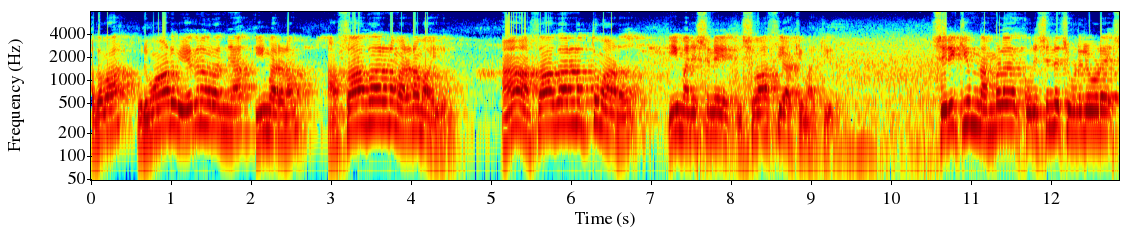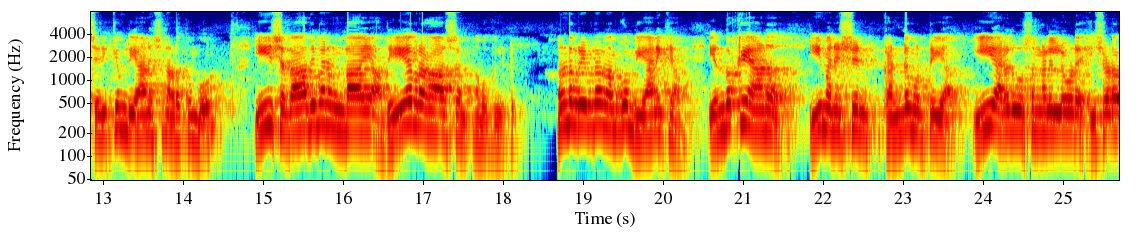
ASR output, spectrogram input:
അഥവാ ഒരുപാട് വേദന നിറഞ്ഞ ഈ മരണം അസാധാരണ മരണമായിരുന്നു. ആ അസാധാരണത്വമാണ് ഈ മനുഷ്യനെ വിശ്വാസിയാക്കി മാറ്റിയത്. ശരിക്കും നമ്മൾ കുരിശിന്റെ ചൂടിലൂടെ ശരിക്കും ധ്യാനിച്ച് നടക്കുമ്പോൾ ഈ ശതാധിപനുണ്ടായ അതേ പ്രകാശം നമുക്ക് കിട്ടും. അതുകൊണ്ട് പ്രിയപ്പെട്ടവർ നമുക്കും ധ്യാനിക്കാം. എന്തൊക്കെയാണ് ഈ മനുഷ്യൻ കണ്ടുമുട്ടിയ ഈ അര ദിവസങ്ങളിലൂടെ ഈശോയുടെ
